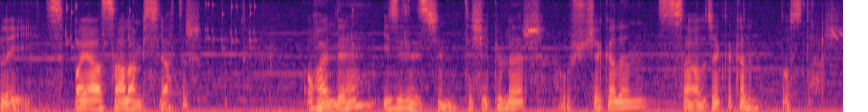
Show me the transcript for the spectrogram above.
Blade. Bayağı sağlam bir silahtır. O halde izlediğiniz için teşekkürler. Hoşçakalın. Sağlıcakla kalın dostlar.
